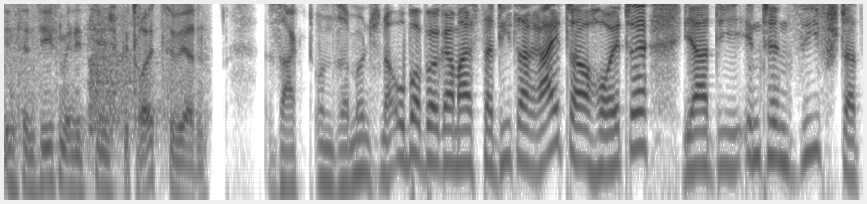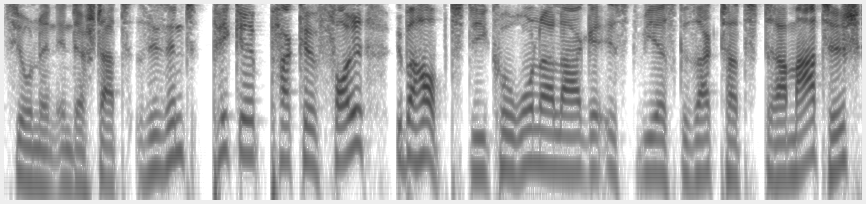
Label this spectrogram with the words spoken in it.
intensivmedizinisch betreut zu werden. Sagt unser Münchner Oberbürgermeister Dieter Reiter heute. Ja, die Intensivstationen in der Stadt, sie sind picke, packe voll. Überhaupt, die Corona-Lage ist, wie er es gesagt hat, dramatisch.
